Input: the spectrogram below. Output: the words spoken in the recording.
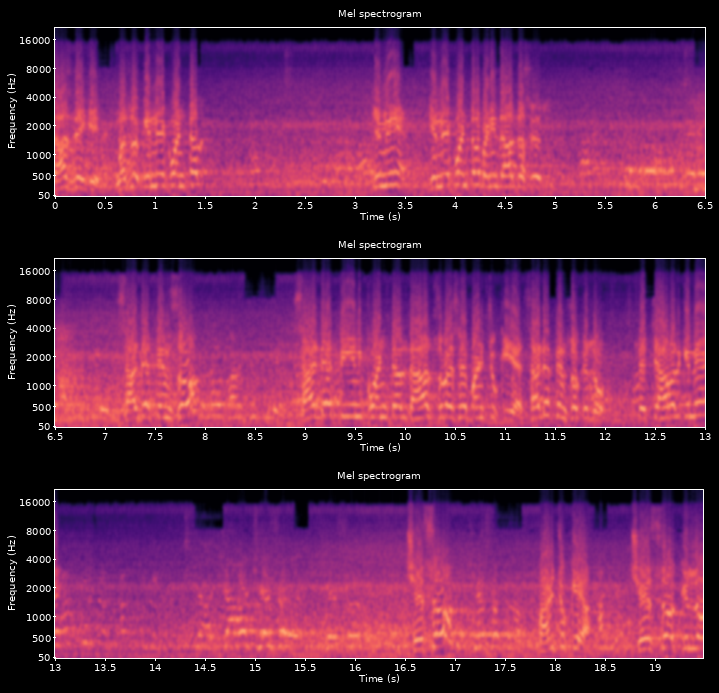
दस देगी मतलब किन्ने क्विंटल? किन्नी, किन्ने क्विंटल बनी दाल, दसो साढ़े तीन सौ? साढ़े तीन क्विंटल दाल सुबह से बन चुकी है। साढ़े तीन सौ किलो। ते चावल किन्ने? छह सौ? बन चुके हैं। छह सौ किलो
